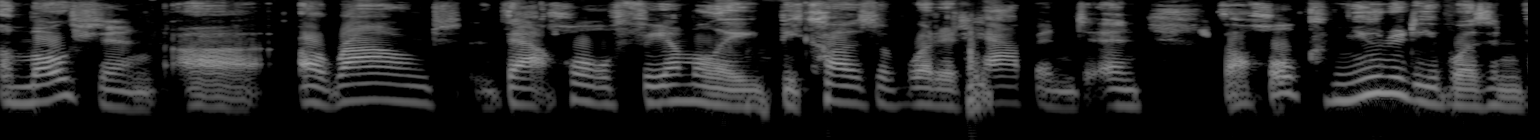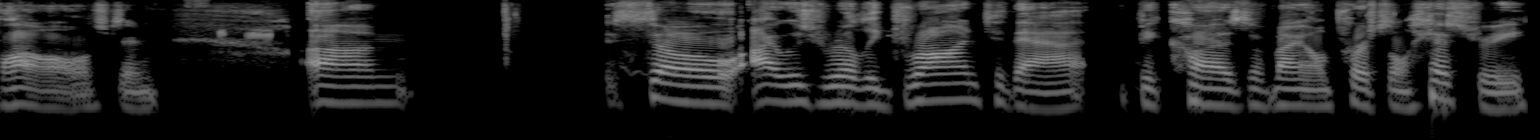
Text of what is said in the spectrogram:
emotion uh, around that whole family because of what had happened, and the whole community was involved, and um, so I was really drawn to that because of my own personal history.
